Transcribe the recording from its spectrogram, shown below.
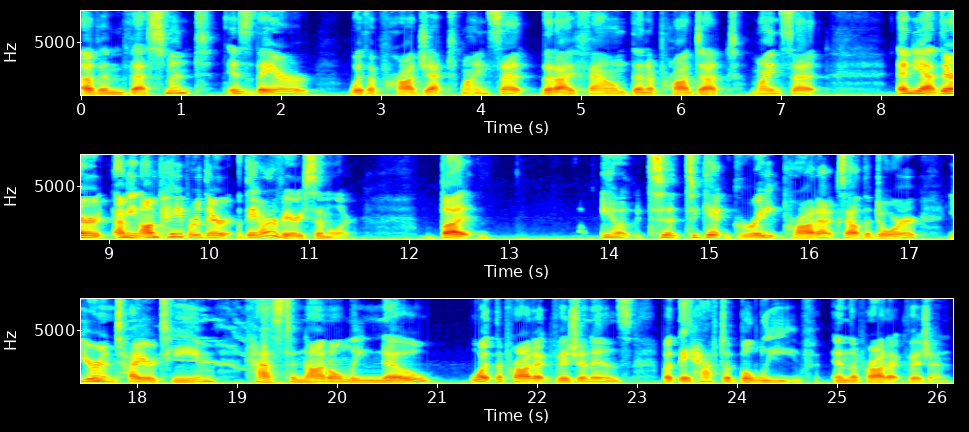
of investment is there with a project mindset that I've found than a product mindset. And yeah, they're I mean on paper they're they are very similar. But you know, to to get great products out the door, your entire team has to not only know what the product vision is, but they have to believe in the product vision.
